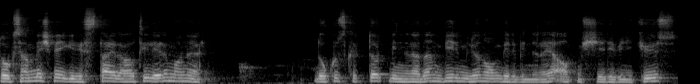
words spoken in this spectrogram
95 beygirli Style 6 ileri manuel. 944 bin liradan 1 milyon 11 bin liraya 67 bin 200.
